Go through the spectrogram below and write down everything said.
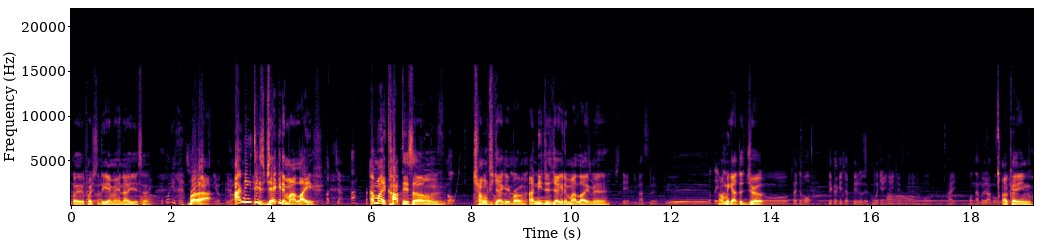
but unfortunately the game ain't out yet, so. Bro, I, I need this jacket in my life. I might cop this um Trunks jacket, bro. I need this jacket in my life, man. Homie got the drip. Okay.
